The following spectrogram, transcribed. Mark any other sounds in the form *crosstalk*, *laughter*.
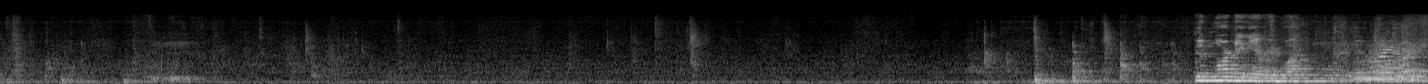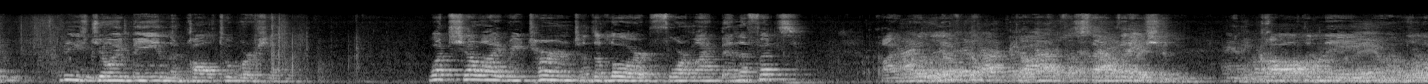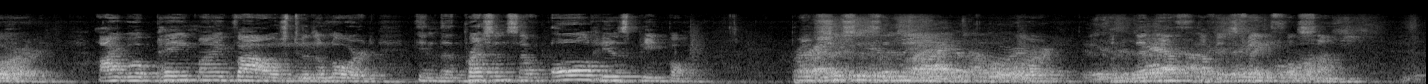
Good morning, everyone. Please join me in the call to worship. What shall I return to the Lord for my benefits? I will lift up God of salvation and call the name of the Lord. I will pay my vows to the Lord in the presence of all his people. Precious is the name of the Lord is the death of his faithful Son.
